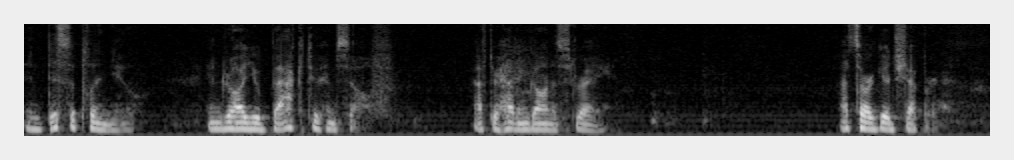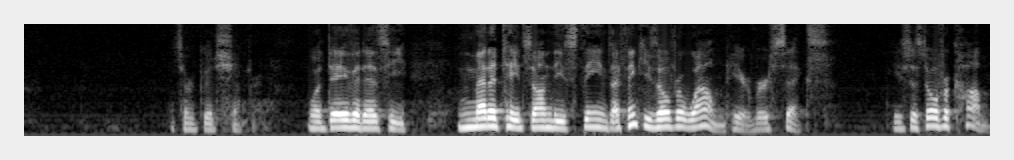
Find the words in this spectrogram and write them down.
and discipline you and draw you back to himself after having gone astray? That's our good shepherd. That's our good shepherd. Well, David, as he meditates on these themes, I think he's overwhelmed here, verse 6. He's just overcome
